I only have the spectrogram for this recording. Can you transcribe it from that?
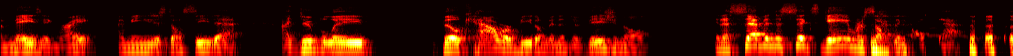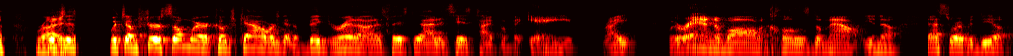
Amazing, right? I mean, you just don't see that. I do believe Bill Cowher beat them in a divisional in a seven to six game or something like that. right. Which, is, which I'm sure somewhere Coach Cowher's got a big grin on his face because that is his type of a game, right? We ran the ball and closed them out, you know, that sort of a deal.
